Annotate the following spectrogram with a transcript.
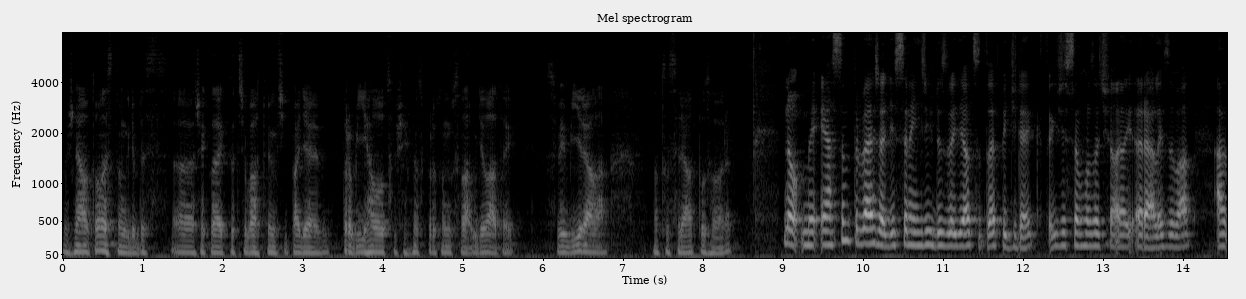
možná o tomhle tom, kdybys eh, řekla, jak to třeba v tvém případě probíhalo, co všechno jsi pro to musela udělat, jak jsi vybírala, na to si dát pozor. No, my, já jsem v prvé řadě se nejdřív dozvěděla, co to je pitch deck, takže jsem ho začala realizovat. A,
